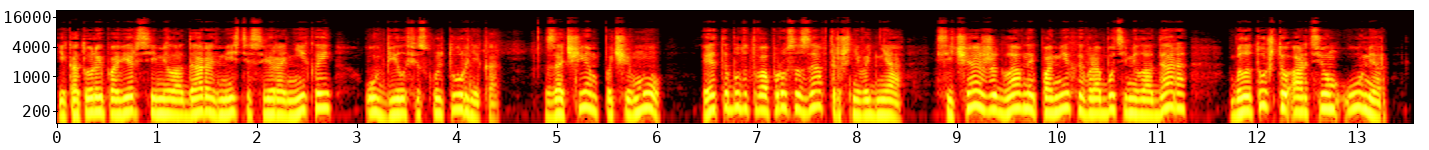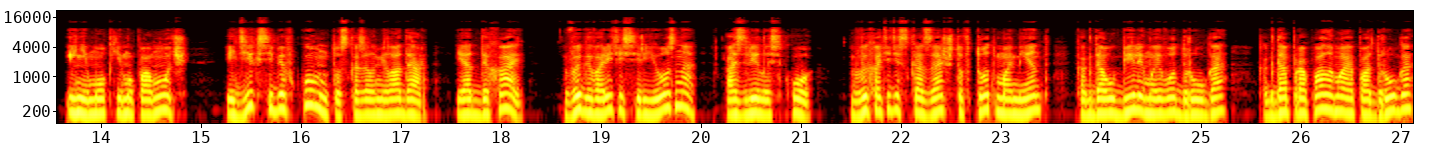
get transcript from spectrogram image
и который, по версии Мелодара, вместе с Вероникой убил физкультурника. Зачем? Почему? Это будут вопросы завтрашнего дня. Сейчас же главной помехой в работе Мелодара было то, что Артем умер и не мог ему помочь. «Иди к себе в комнату», — сказал Мелодар, — «и отдыхай. Вы говорите серьезно?» — озлилась Ко. «Вы хотите сказать, что в тот момент, когда убили моего друга, когда пропала моя подруга,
